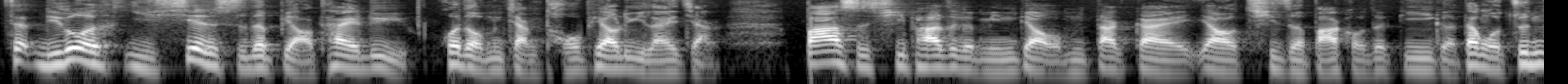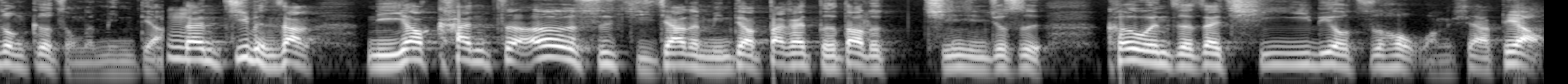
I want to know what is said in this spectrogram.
这你如果以现实的表态率或者我们讲投票率来讲。八十七趴这个民调，我们大概要七折八扣，这第一个。但我尊重各种的民调，但基本上你要看这二十几家的民调，大概得到的情形就是柯文哲在七一六之后往下掉，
